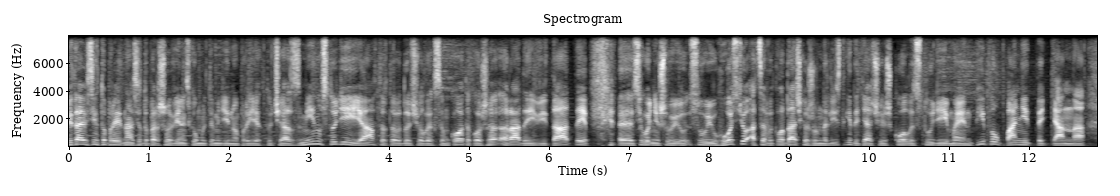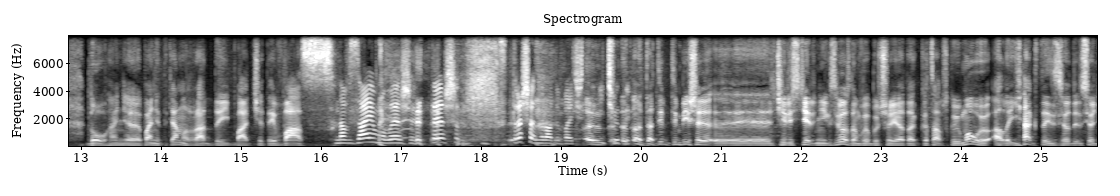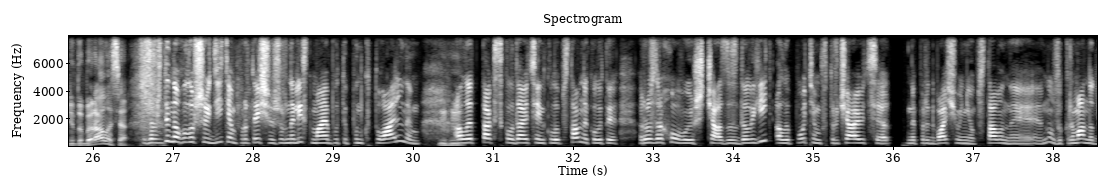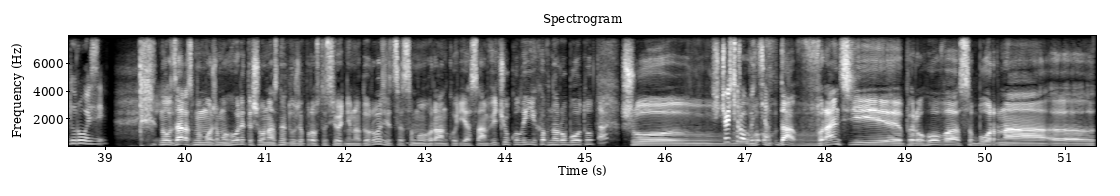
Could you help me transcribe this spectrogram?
Вітаю всіх, хто приєднався до першого вінницького мультимедійного проєкту Час змін. У студії я, автор та ведучий Олег Семко. а Також радий вітати е, сьогодні свою, свою гостю. А це викладачка журналістики дитячої школи студії Main People, пані Тетяна Довгань. Е, Пані Тетяно, радий бачити вас. Навзаєм Олеже, теж страшенно рада бачити і чути. Е, Та тим, тим більше е, через тернік зв'яздам, вибач, що я так кацапською мовою, але як ти сьогодні, сьогодні добиралася? Завжди наголошую дітям про те, що журналіст має бути пунктуальним, Мгм. але так складаються інколи обставини, коли ти розраховуєш час заздалегідь, але потім втручаються непередбачувані обставини, ну зокрема на дорозі. Ну зараз ми можемо говорити, що у нас не дуже просто сьогодні на дорозі. Це самого ранку я сам відчув, коли їхав на роботу. Так. Що Щось робиться. в- да, вранці Пирогова, Соборна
